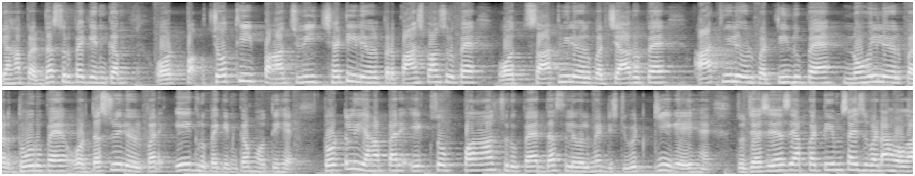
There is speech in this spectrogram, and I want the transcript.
यहाँ पर दस रुपए की इनकम और चौथी, पांचवी, छठी लेवल पर पाँच पाँच रुपए और सातवीं लेवल पर चार रुपए, आठवीं लेवल पर तीन रुपए, नौवीं लेवल पर दो रुपए और दसवीं लेवल पर एक रुपए की इनकम होती है। टोटल यहाँ पर 105 रुपए 10 लेवल में डिस्ट्रीब्यूट किए गए हैं। तो जैसे जैसे आपका टीम साइज़ बड़ा होगा,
